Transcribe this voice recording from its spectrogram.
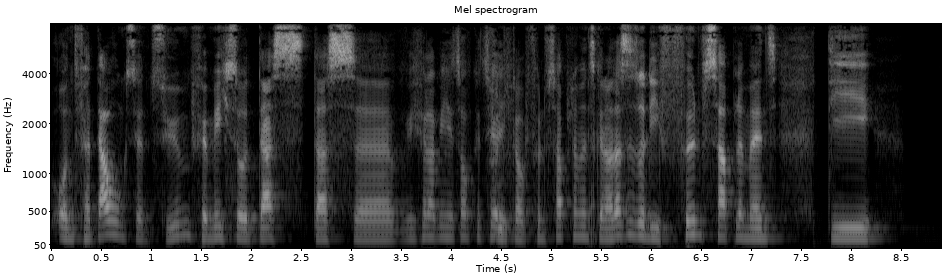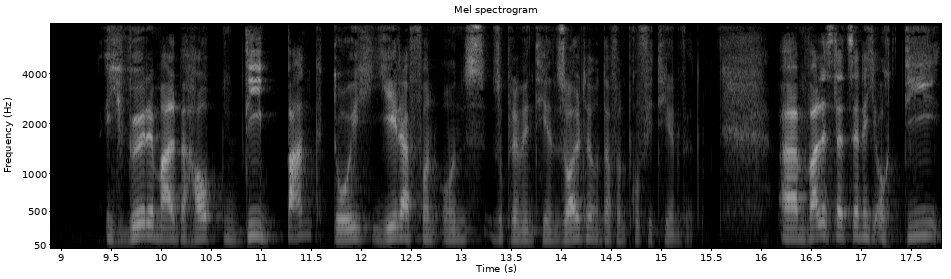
und Verdauungsenzym für mich so das, das äh, wie viel habe ich jetzt aufgezählt? Ich glaube fünf Supplements, genau. Das sind so die fünf Supplements, die ich würde mal behaupten, die Bank durch jeder von uns supplementieren sollte und davon profitieren wird. Ähm, weil es letztendlich auch die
